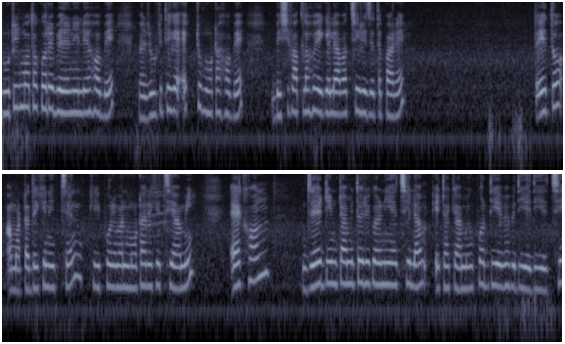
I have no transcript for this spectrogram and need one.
রুটির মতো করে বেলে নিলে হবে। মানে রুটি থেকে একটু মোটা হবে। বেশি পাতলা হয়ে গেলে আবার ছিঁড়ে যেতে পারে। তো এই তো আমারটা দেখে নিচ্ছেন কি পরিমাণ মোটা রেখেছি আমি। এখন যে ডিমটা আমি তৈরি করে নিয়েছিলাম, এটাকে আমি উপর দিয়ে এভাবে দিয়ে দিয়েছি।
